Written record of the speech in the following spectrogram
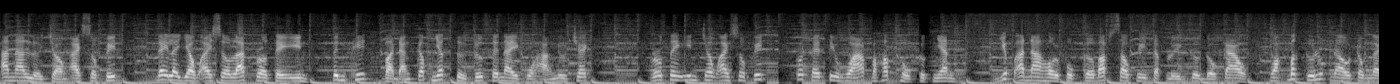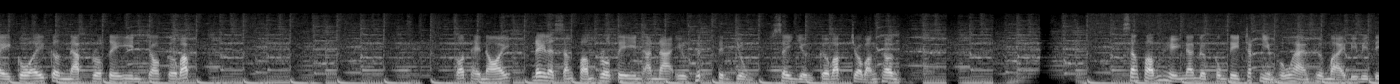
Anna lựa chọn Isofit. Đây là dòng isolat protein tinh khiết và đẳng cấp nhất từ trước tới nay của hãng Newcheck. Protein trong Isofit có thể tiêu hóa và hấp thụ cực nhanh, giúp Anna hồi phục cơ bắp sau khi tập luyện cường độ cao hoặc bất cứ lúc nào trong ngày cô ấy cần nạp protein cho cơ bắp. Có thể nói, đây là sản phẩm protein Anna yêu thích tin dùng, xây dựng cơ bắp cho bản thân. Sản phẩm hiện đang được công ty trách nhiệm hữu hạn thương mại BBT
